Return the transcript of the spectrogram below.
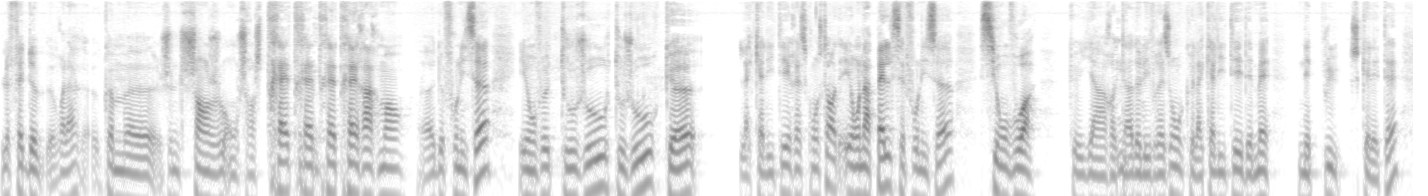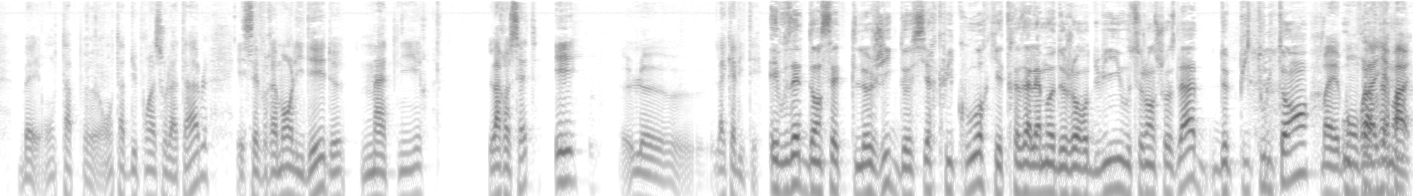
Le fait de, voilà, comme euh, je change, on change très, très, très, très rarement de fournisseur et on veut toujours, toujours que la qualité reste constante. Et on appelle ces fournisseurs si on voit qu'il y a un retard de livraison, que la qualité des mets n'est plus ce qu'elle était, ben, on, tape, euh, on tape du poing sur la table. Et c'est vraiment l'idée de maintenir la recette et le, la qualité. Et vous êtes dans cette logique de circuit court qui est très à la mode aujourd'hui ou ce genre de choses-là depuis tout le temps bon, voilà, pas,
